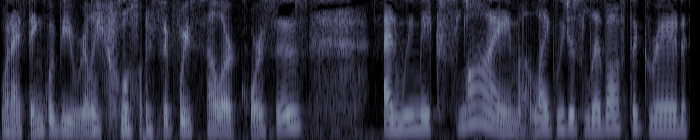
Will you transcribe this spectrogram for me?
what I think would be really cool is if we sell our courses and we make slime. Like, we just live off the grid.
